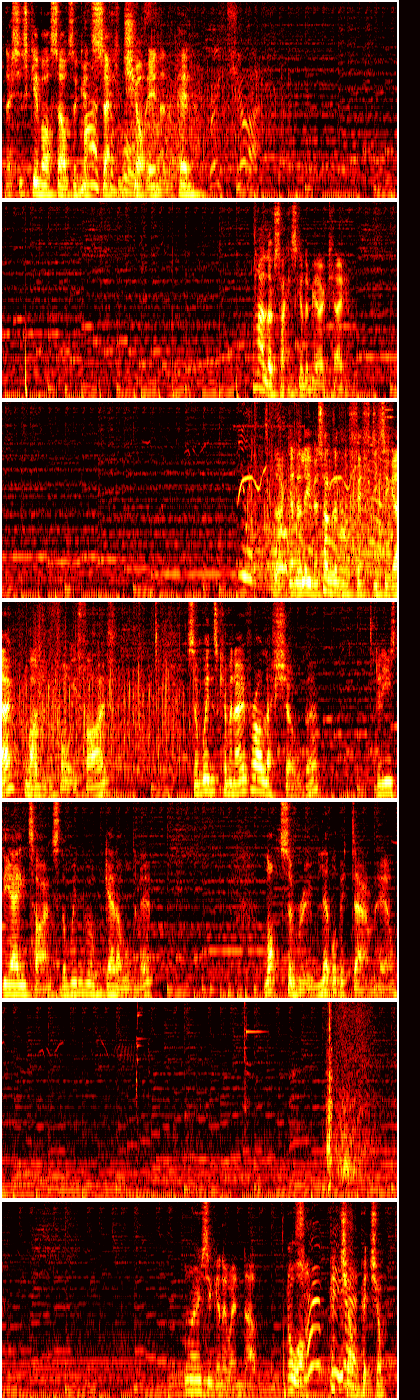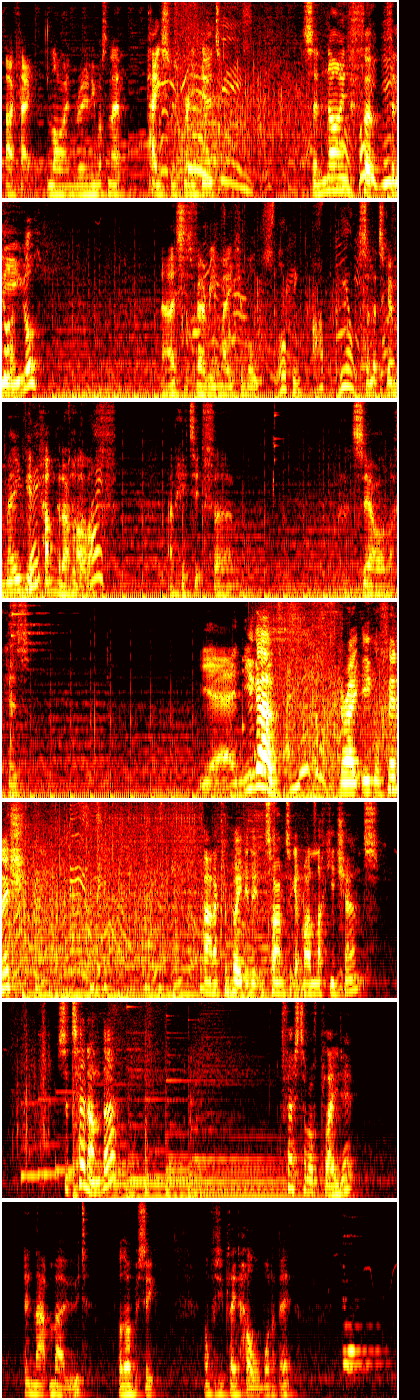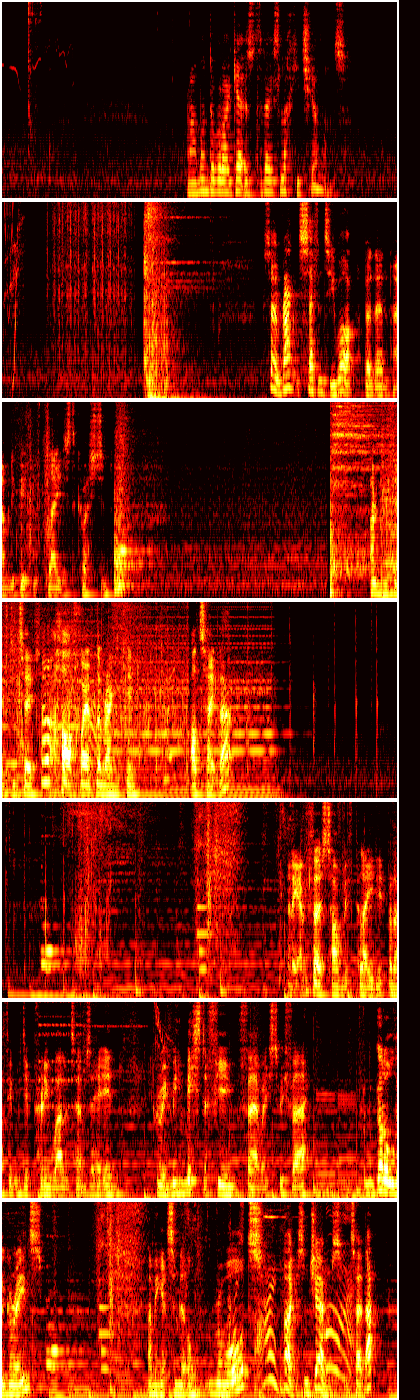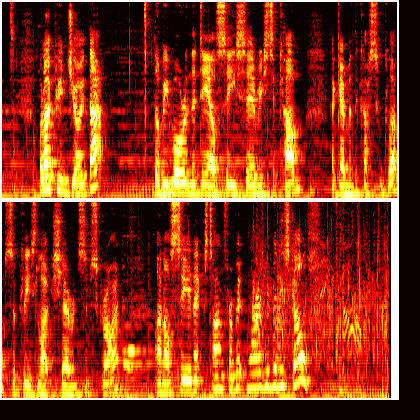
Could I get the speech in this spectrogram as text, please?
Let's just give ourselves a good second Masterful. shot in at the pin. That looks like it's going to be okay. They're going to leave us 150 to go, 145. So wind's coming over our left shoulder. Going to use the A time, so the wind will get hold of it. Lots of room, little bit downhill. Where is it going to end up? Oh, on. pitch on, pitch on. Okay, line really, wasn't it? Pace was pretty good. So nine oh, foot for the eagle. Now this is very makeable. Sloping uphill. So let's go maybe a cup and a half and hit it firm. Let's see how our luck is. Yeah, in you go. Great eagle finish. And I completed it in time to get my lucky chance. So 10 under. First time I've played it in that mode. Although obviously, obviously played hole one a bit. I wonder what I get as today's lucky chance. So ranked 71, but then how many people have played is the question. 152. So about halfway up the ranking. I'll take that. And again, first time we've played it, but I think we did pretty well in terms of hitting green. We missed a few fairways, to be fair. We've got all the greens. And we get some little rewards. Oh, I get some gems. I'll take that. Well, I hope you enjoyed that. There'll be more in the DLC series to come, again with the Custom Club, so please like, share and subscribe. And I'll see you next time for a bit more Everybody's Golf.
